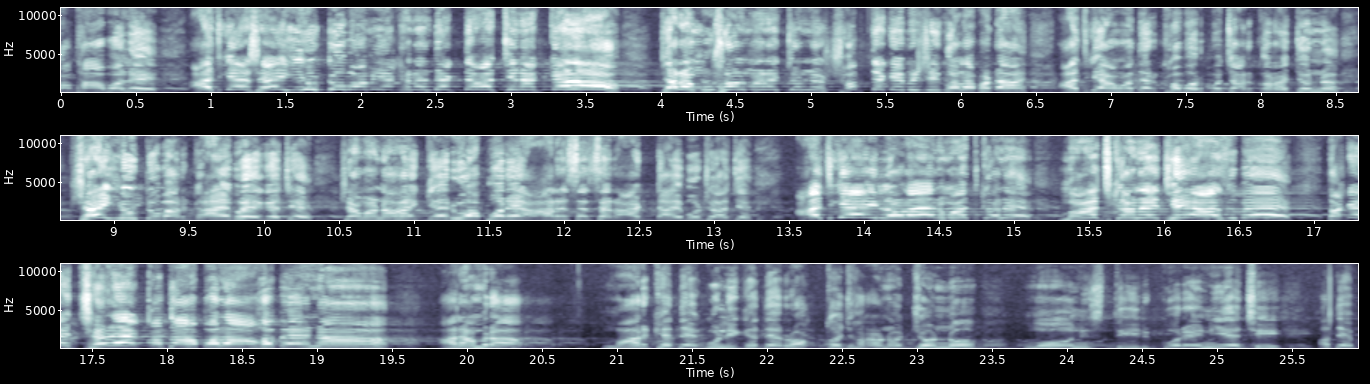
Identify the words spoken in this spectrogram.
কথা বলে। আজকে সেই ইউটিউব আমি এখানে দেখতে পাচ্ছি না কেন? যারা মুসলমানের জন্য সব থেকে বেশি গলা ফাটায়, আজকে আমাদের খবর প্রচার করার জন্য সেই ইউটিউবার গায়েব হয়ে গেছে। সে মনে হয় গেরুয়া পরে আর এস এস এর আড্ডায় বসে আছে। আজকে এই লড়াইয়ের মাঝখানে মাঝখানে যে আসবে, তাকে ছেড়ে কথা বলা হবে না। আর আমরা মার খেতে, গুলি খেতে, রক্ত ঝরানোর জন্য মন স্থির করে নিয়েছি। অতএব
